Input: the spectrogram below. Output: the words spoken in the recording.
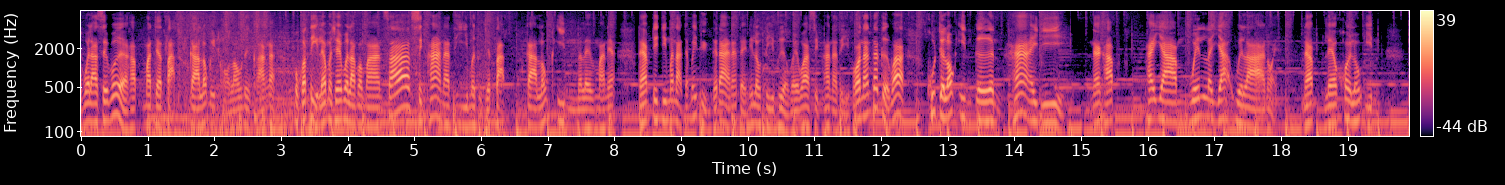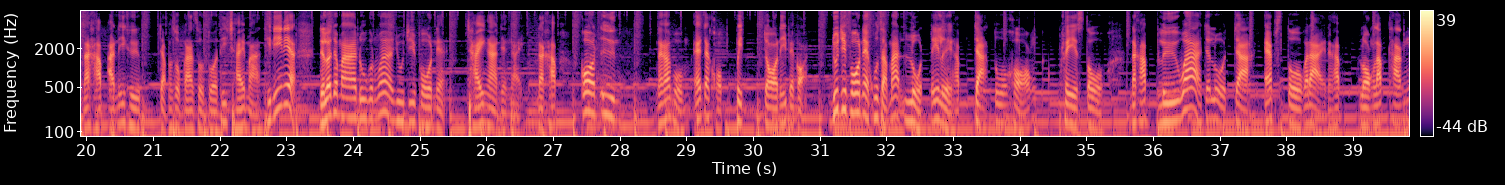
เวลาเซิร์ฟเวอร์ครับมันจะตัดการล็อกอินของเราหนึ่งครั้งอะปกติแล้วมันใช้เวลาประมาณสัก 15 นาทีมันถึงจะตัดการล็อกอินอะไรประมาณเนี้ยนะครับจริงๆมันอาจจะไม่ถึงก็ได้นะ แต่นี่เราตีเผื่อไว้ว่า 15 นาที เพราะฉะนั้นถ้าเกิดว่าคุณจะล็อกอินเกิน 5 ID นะครับพยายามเว้นระยะเวลาหน่อยนะครับแล้วค่อยล็อกอิน นะครับ อันนี้คือจากประสบการณ์ส่วนตัวที่ใช้มา ทีนี้เนี่ยเดี๋ยวเราจะมาดูกันว่า UG Phone เนี่ยใช้งานยังไงนะครับ ก่อนอื่นนะครับผมแอดจะขอปิดจอนี้ไปก่อน UG Phone เนี่ยคุณสามารถโหลดได้เลยครับ จากตัวของ Play Store นะครับ หรือว่าจะโหลดจาก App Store ก็ได้นะครับ รองรับทั้ง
